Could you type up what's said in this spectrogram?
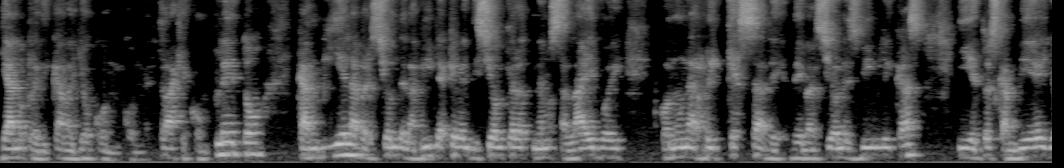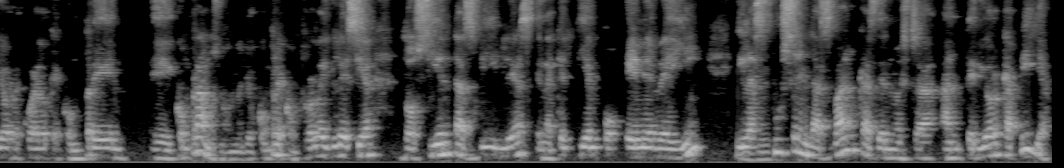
ya no predicaba yo con, con el traje completo, cambié la versión de la Biblia, qué bendición que ahora tenemos a Liveway con una riqueza de, versiones bíblicas. Y entonces cambié, yo recuerdo que compré, eh, compramos, no, yo compré, compró la iglesia 200 Biblias en aquel tiempo NBI y las puse en las bancas de nuestra anterior capilla.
